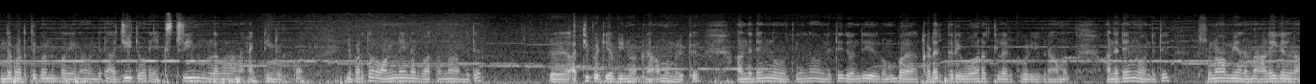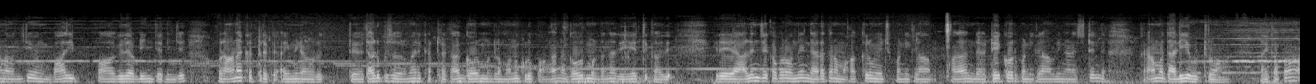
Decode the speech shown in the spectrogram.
இந்த படத்துக்கு வந்து பார்த்திங்கன்னா வந்துட்டு அஜித்தோட எக்ஸ்ட்ரீம் லெவலான ஆக்டிங் இருக்கும். இந்த படத்தோட ஒன்லைனர் பார்த்தோம்னா வந்துட்டு ஒரு அத்திப்பட்டி அப்படின்னு ஒரு கிராமம் இருக்குது அந்த டைமில் பார்த்திங்கன்னா வந்துட்டு இது வந்து ரொம்ப கடற்கரை ஓரத்தில் இருக்கக்கூடிய கிராமம். அந்த டைமில் வந்துட்டு சுனாமி அந்த மாதிரி அலைகள்னால வந்துட்டு இவங்க பாதிப்பாகுது அப்படின்னு தெரிஞ்சு ஒரு அணை கட்டுறக்கு ஐ மீன் ஒரு தடுப்பு சுவர் மாதிரி கட்டுறக்காக கவர்மெண்ட்டில் மனு கொடுப்பாங்க. ஆனால் கவர்மெண்ட் வந்து அதை ஏற்றுக்காது இது அழிஞ்சக்கப்புறம் வந்து இந்த இடத்த நம்ம ஆக்கிரமிச்சு பண்ணிக்கலாம். அதாவது இந்த டேக் ஓவர் பண்ணிக்கலாம் அப்படின்னு நினச்சிட்டு இந்த கிராமத்தை அழிய விட்டுருவாங்க. அதுக்கப்புறம்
